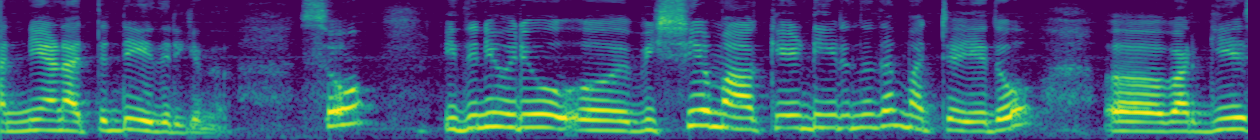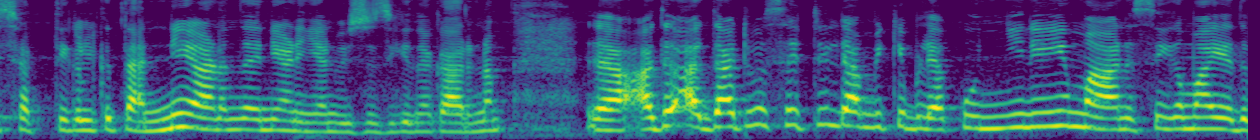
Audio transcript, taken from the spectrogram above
തന്നെയാണ് അറ്റൻഡ് ചെയ്തിരിക്കുന്നത്. സോ ഇതിനെ ഒരു വിഷയമാക്കേണ്ടിയിരുന്നത് മറ്റേതോ വർഗീയ ശക്തികൾക്ക് തന്നെയാണെന്ന് തന്നെയാണ് ഞാൻ വിശ്വസിക്കുന്നത് കാരണം. അത് ദാറ്റ് വാസ് സെറ്റിൽഡ് അമിക്കബിളി ആ കുഞ്ഞിനെയും മാനസികമായി അത്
